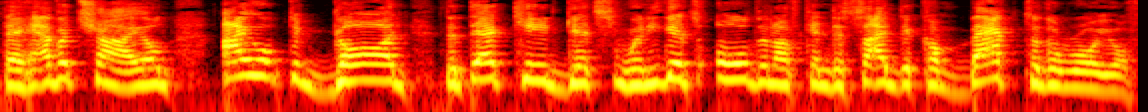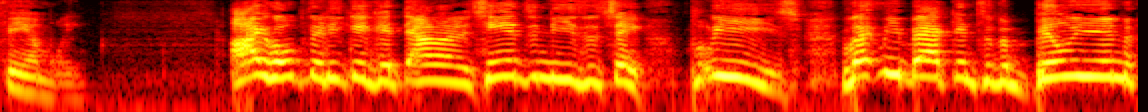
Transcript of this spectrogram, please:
They have a child. I hope to God that that kid gets, when he gets old enough, can decide to come back to the royal family. I hope that he can get down on his hands and knees and say, please, let me back into the billion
